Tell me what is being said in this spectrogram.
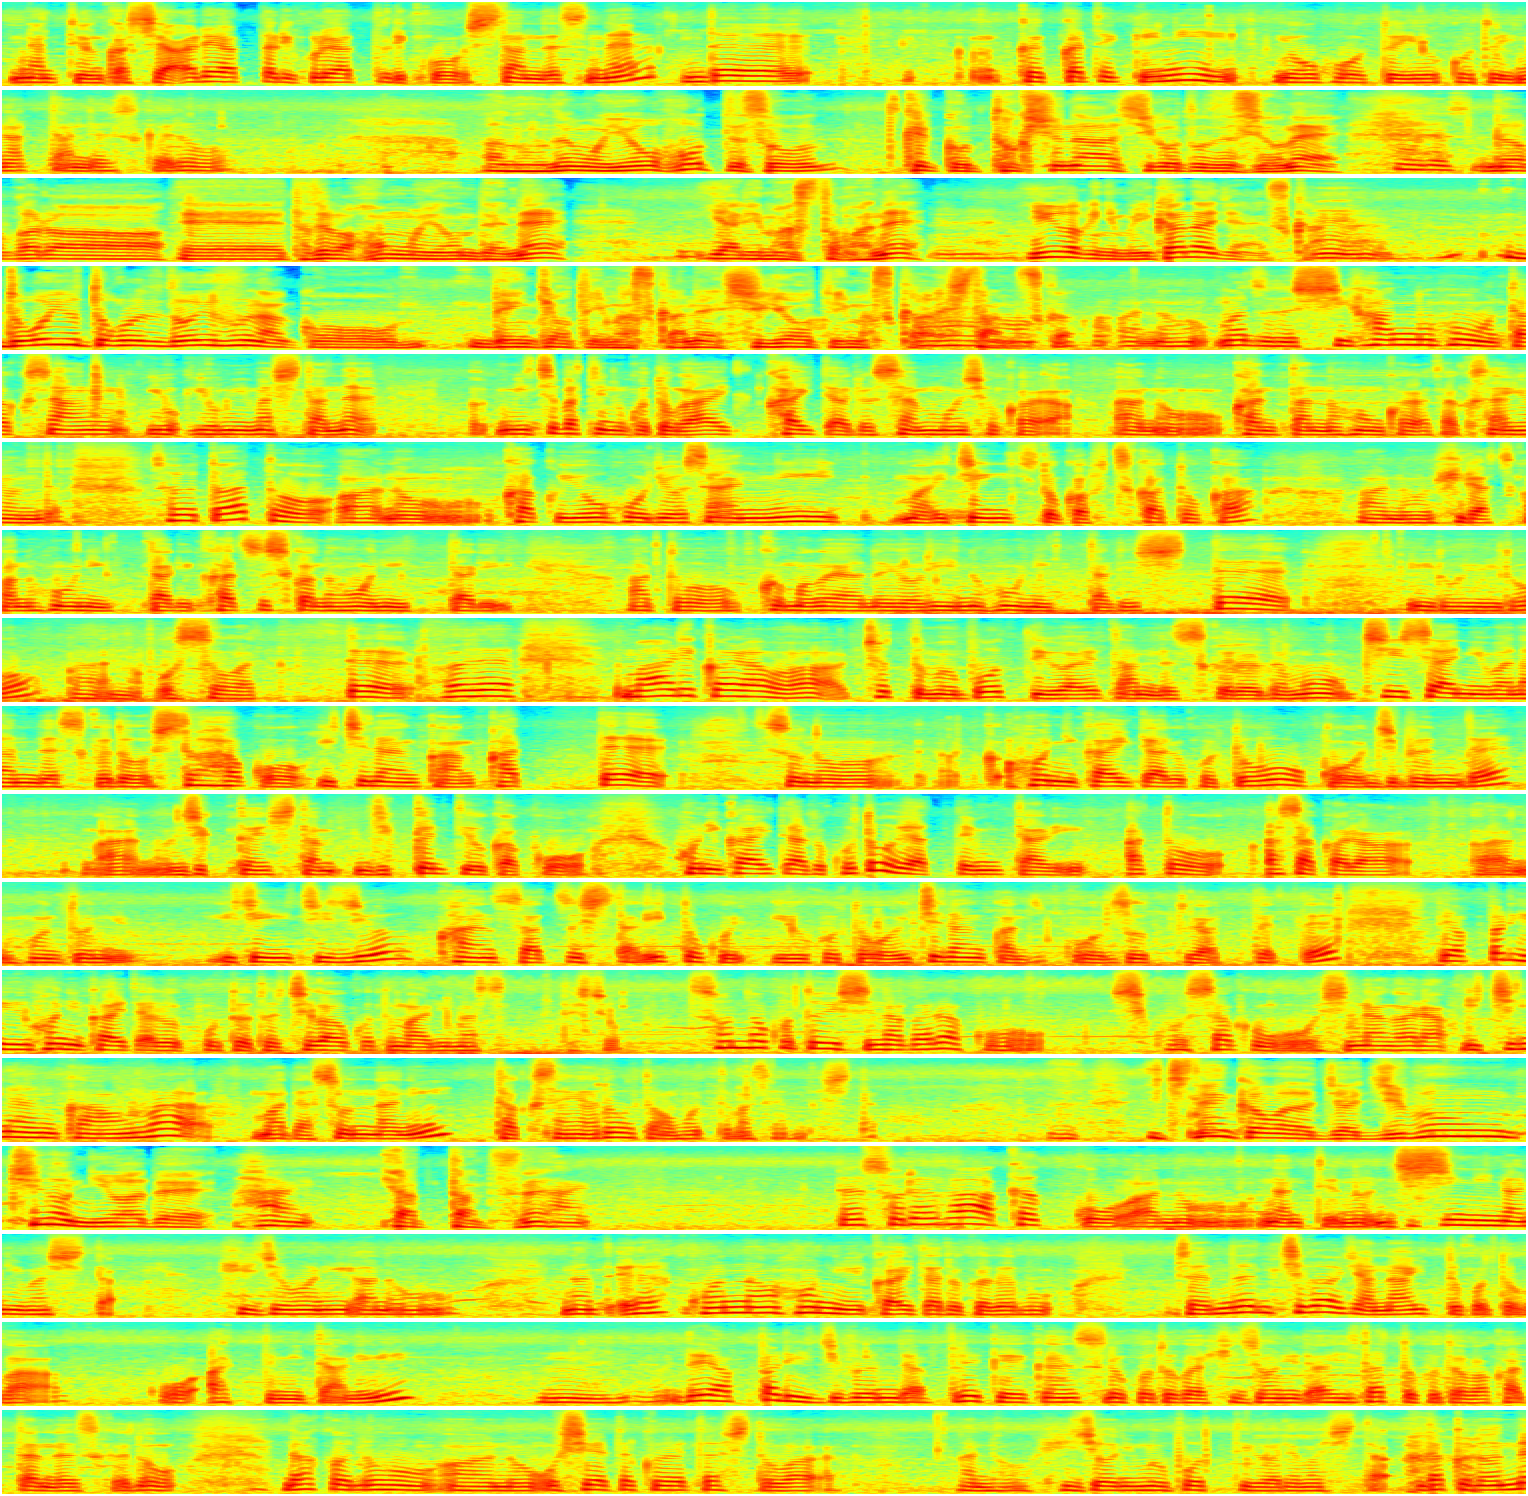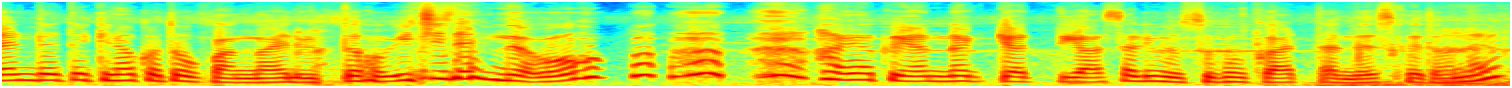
なんていうかしあれやったりこれやったりこうしたんですねで結果的に養蜂ということになったんですけどあのでも養蜂ってそう結構特殊な仕事ですよね。ね、だから、えー、例えば本を読んでねやりますとかね、うん、いうわけにもいかないじゃないですか、うん、どういうところでどういうふうなこう勉強といいますかね。修行といいますか。したんですか。あのまず市販の本をたくさん読みましたね。ミツバチのことが書いてある専門書からあの簡単な本からたくさん読んで。それとあとあの各養蜂場さんに、まあ、1日とか2日とかあの平塚の方に行ったり葛飾の方に行ったりあと熊谷の寄りの方に行ったりしていろいろあの教わって。それで周りからはちょっと無謀って言われたんですけれども小さい庭なんですけど1箱1年間買ってその本に書いてあることをこう自分であの実験した実験っていうかこう本に書いてあることをやってみたりあと朝からあの本当に一日中観察したりということを1年間こうずっとやっててでやっぱり本に書いてあることと違うこともありますでしょ。そんなことをしながらこう試行錯誤をしながら1年間はまだそんなにたくさんやろうとは思ってませんでした。1年間はじゃあ自分家の庭でやったんですね、はいはい、でそれが結構あのなんていうの自信になりました。非常にあのなんてえこんな本に書いてあるけども全然違うじゃないってことがこうあってみたり、うん、でやっぱり自分でやっぱり経験することが非常に大事だってことは分かったんですけどだけどあの教えてくれた人はあの非常に無謀って言われました。だけど年齢的なことを考えると 1年でも 早くやんなきゃっていう焦りもすごくあったんですけどね、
